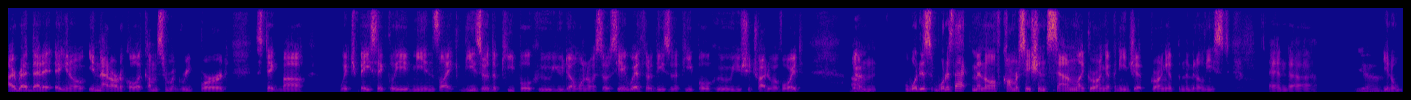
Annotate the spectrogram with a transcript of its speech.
I read that it, eh, you know, in that article, it comes from a Greek word, stigma, which basically means like these are the people who you don't want to associate with, or these are the people who you should try to avoid. Yeah. Um, what is what does that mental health conversation sound like growing up in Egypt, growing up in the Middle East, and uh, yeah, you know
